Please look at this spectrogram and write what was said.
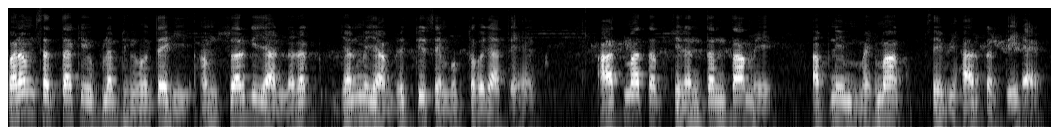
परम सत्ता की उपलब्धि होते ही हम स्वर्ग या नरक, जन्म या मृत्यु से मुक्त हो जाते हैं। आत्मा तब चिरंतनता में अपनी महिमा से विहार करती है।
